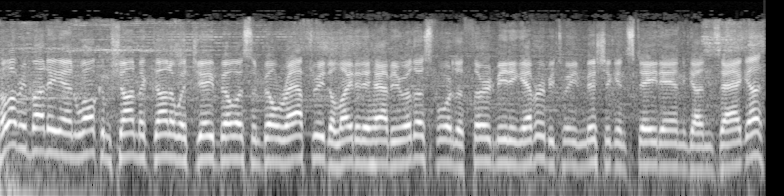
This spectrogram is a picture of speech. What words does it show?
Hello, everybody, and welcome. Sean McDonough with Jay Bilas and Bill Raftery. Delighted to have you with us for the third meeting ever between Michigan State and Gonzaga.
